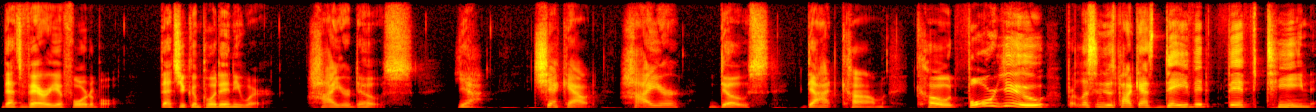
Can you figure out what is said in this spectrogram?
That's very affordable, that you can put anywhere. HigherDOSE. Yeah, check out higherdose.com. Code for you for listening to this podcast, David15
